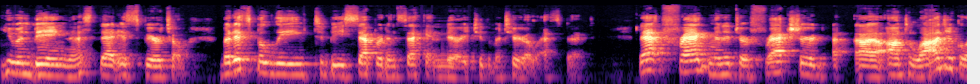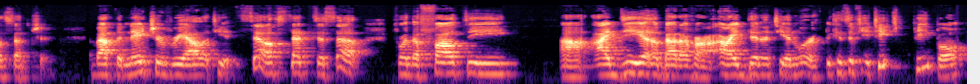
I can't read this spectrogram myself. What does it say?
human beingness that is spiritual, but it's believed to be separate and secondary to the material aspect. That fragmented or fractured uh, ontological assumption about the nature of reality itself sets us up for the faulty uh, idea about our, our identity and worth. Because if you teach people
